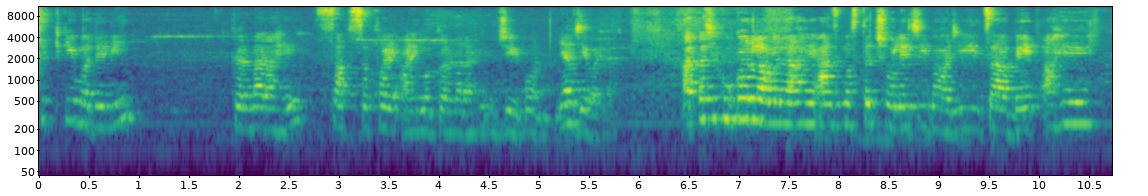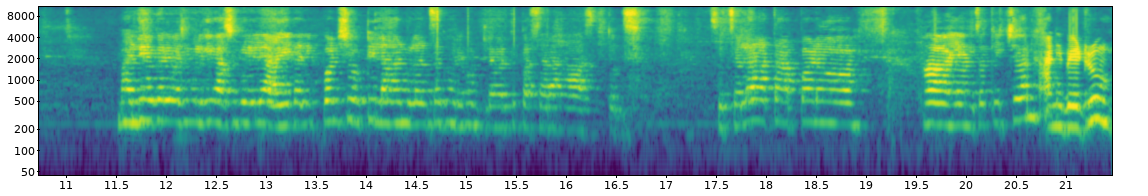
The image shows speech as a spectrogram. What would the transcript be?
चिटकीमध्ये मी करणार आहे साफसफाई आणि मग करणार आहे जेवण या जेवायला. आताशी कुकर लावलेला आहे आज मस्त छोलेची भाजीचा बेत आहे. भांडी वगैरे माझी मुलगी घासून गेलेली आहे आणि पण शेवटी लहान मुलांचं घरी म्हटल्यावरती पसारा हा असतोच. सो चला आता आपण हा आहे आमचं किचन आणि बेडरूम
